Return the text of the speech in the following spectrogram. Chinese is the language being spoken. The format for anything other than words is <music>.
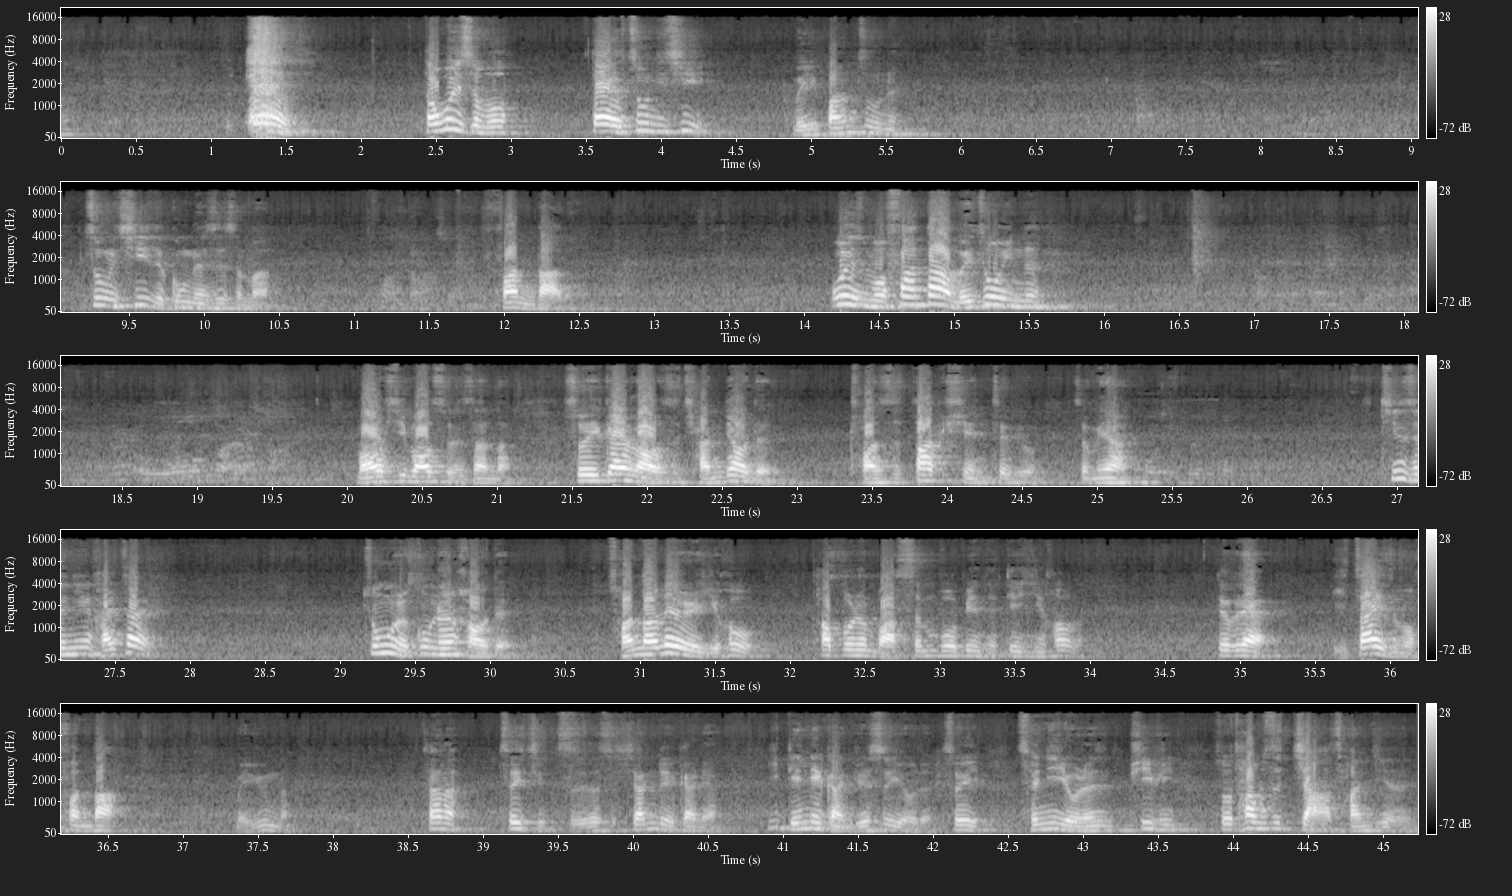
<coughs> 那为什么带了助听器没帮助呢？助听器的功能是什么？放大的。为什么放大没作用呢？毛细胞损伤了，所以刚才老师强调的 transduction 这个怎么样？听神经还在。中耳功能好的，传到内耳以后，它不能把声波变成电信号了，对不对？你再怎么放大，没用了。当然，这就指的是相对概念，一点点感觉是有的。所以曾经有人批评说他们是假残疾人，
